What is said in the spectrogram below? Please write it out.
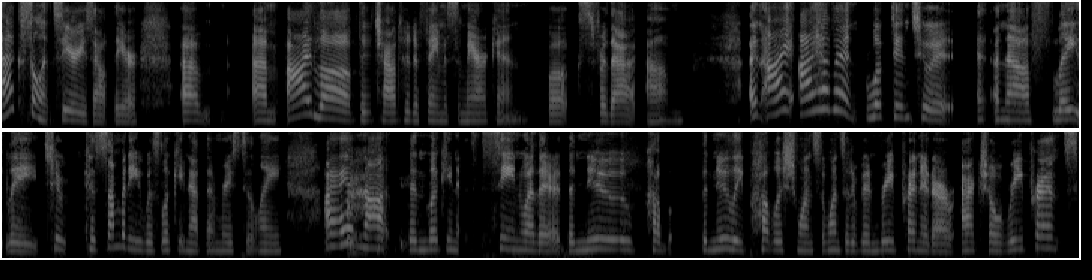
excellent series out there. Um, um, I love the Childhood of Famous American books for that, um, and I I haven't looked into it enough lately to because somebody was looking at them recently. I have not been looking at seeing whether the new pub the newly published ones, the ones that have been reprinted, are actual reprints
